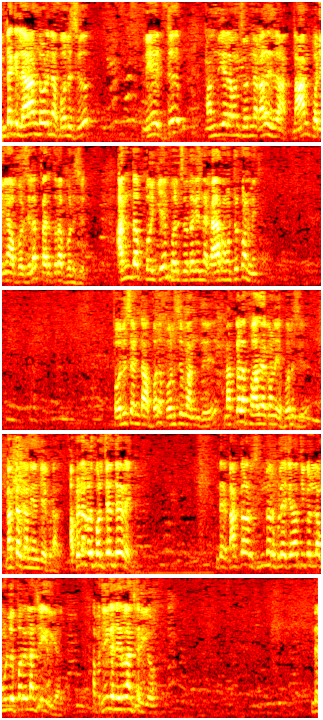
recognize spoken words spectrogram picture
இன்றைக்கு லேண்டோட போலீஸ் நேற்று மந்தியில வந்து சொன்ன கதை இதுதான். நான் கொடியா போலீஸ் இல்ல பருத்துற போலீஸ் அந்த பொய்யையும் போலீஸ் சொல்றதுக்கு இந்த காரணம் மட்டும் இருக்கணும். பொலிசன்டா போல பொலிசு வந்து மக்களை பாதுகாக்க வேண்டிய பொலிசு மக்கள் கண்ணியம் செய்யக்கூடாது. அப்படின்னா உங்களுக்கு போலீஸ் தேவை? இந்த மக்கள் சின்ன ஒரு பிள்ளை ஜாதி கொள்ள முள்ளு எல்லாம் செய்கிறீங்க அப்ப நீங்க செய்யலாம் சரியோ? இந்த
